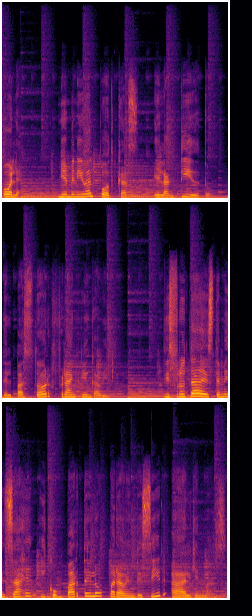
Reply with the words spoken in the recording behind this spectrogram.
Hola, bienvenido al podcast El Antídoto del pastor Franklin Gaviria. Disfruta de este mensaje y compártelo para bendecir a alguien más.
